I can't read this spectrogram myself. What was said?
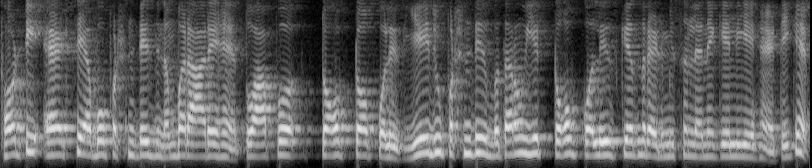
48 से अबो परसेंटेज नंबर आ रहे हैं तो आप टॉप टॉप कॉलेज ये जो परसेंटेज बता रहा हूँ, ये टॉप कॉलेज के अंदर एडमिशन लेने के लिए है, ठीक है?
